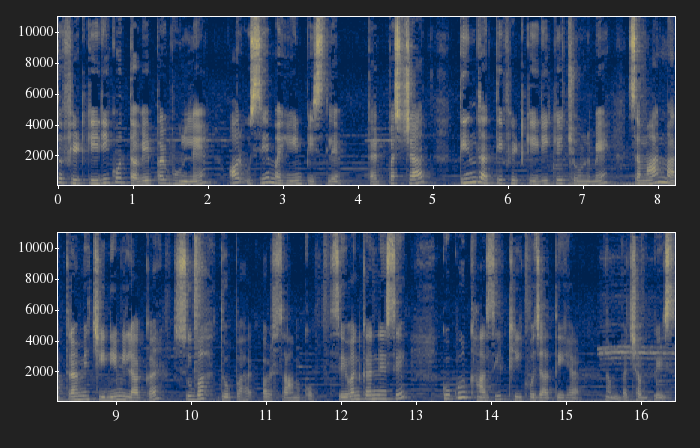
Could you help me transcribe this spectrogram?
तो फिटकीरी को तवे पर भून लें और उसे महीन पीस लें। तत्पश्चात तीन रत्ती फिटकेरी के चूर्ण में समान मात्रा में चीनी मिलाकर सुबह, दोपहर और शाम को सेवन करने से कुकुर खांसी ठीक हो जाती है। नंबर छब्बीस।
